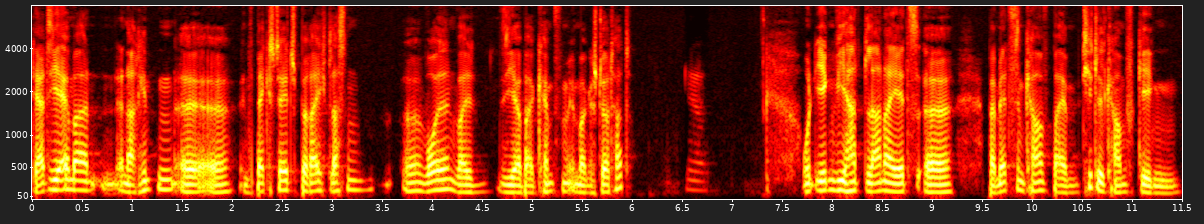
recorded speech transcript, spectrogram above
Der hat sie ja immer nach hinten äh, ins Backstage-Bereich lassen äh, wollen, weil sie ja bei Kämpfen immer gestört hat. Ja. Und irgendwie hat Lana jetzt äh, beim letzten Kampf, beim Titelkampf gegen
